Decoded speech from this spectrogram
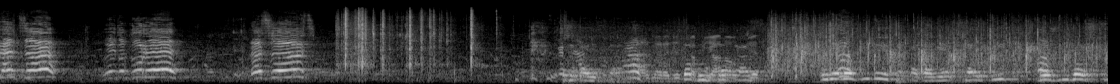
Ręce! Leżeć! Proszę Państwa, to był pokaz uniemożliwiły przekazanie wszelkich możliwości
